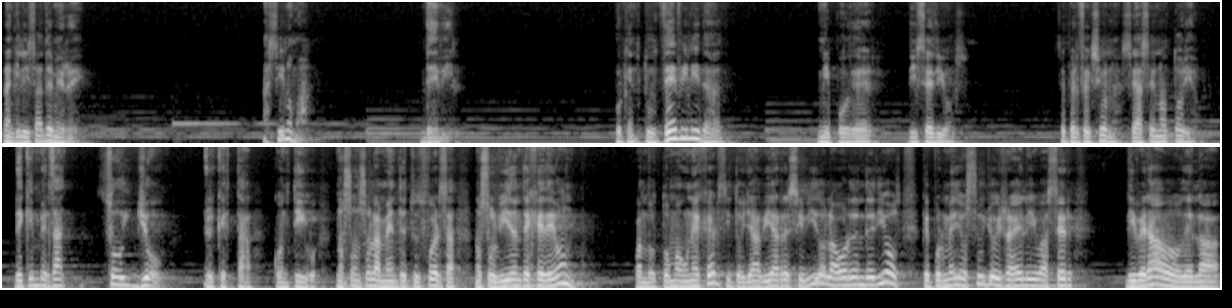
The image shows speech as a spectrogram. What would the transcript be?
tranquilízate mi rey. Así nomás, débil. Porque en tu debilidad, mi poder, dice Dios, se perfecciona, se hace notorio. De que en verdad soy yo el que está contigo. No son solamente tus fuerzas. No se olviden de Gedeón cuando toma un ejército, ya había recibido la orden de Dios, que por medio suyo Israel iba a ser liberado de la,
